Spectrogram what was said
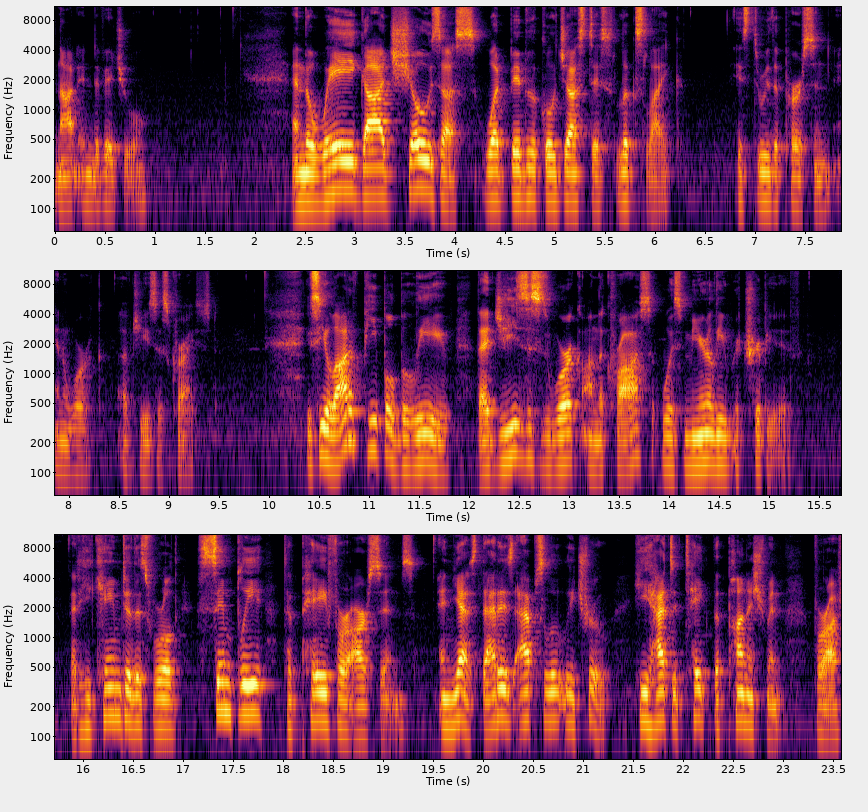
not individual. And the way God shows us what biblical justice looks like is through the person and work of Jesus Christ. You see, a lot of people believe that Jesus' work on the cross was merely retributive, that he came to this world simply to pay for our sins. And yes, that is absolutely true. He had to take the punishment for our,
